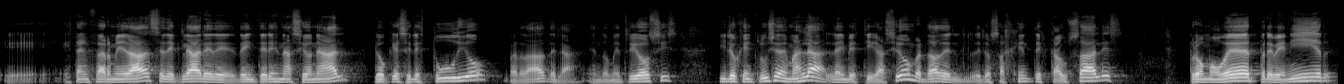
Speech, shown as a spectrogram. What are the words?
eh, esta enfermedad se declare de, interés nacional, lo que es el estudio de la endometriosis y lo que incluye además la, investigación. De, los agentes causales, promover, prevenir,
